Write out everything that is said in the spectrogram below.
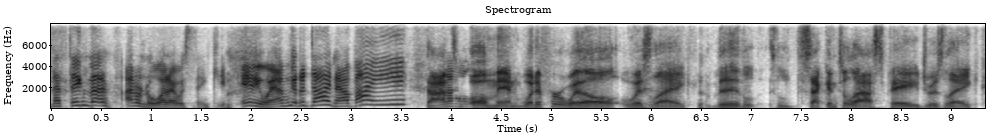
That thing that I don't know what I was thinking. Anyway, I'm gonna die now. Bye. That's Um, oh man, what if her will was like the second to last page was like,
